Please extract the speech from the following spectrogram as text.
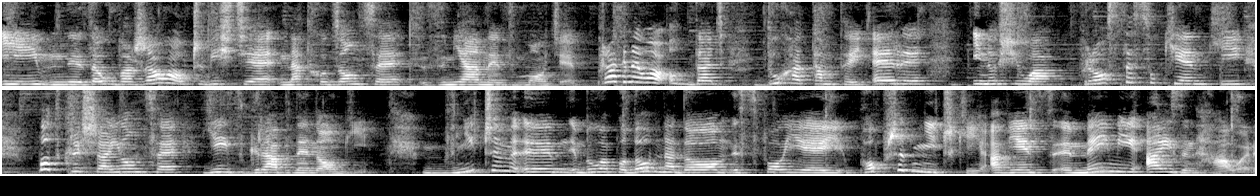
i zauważała oczywiście nadchodzące zmiany w modzie. Pragnęła oddać ducha tamtej ery i nosiła proste sukienki podkreślające jej zgrabne nogi. W niczym y, była podobna do swojej poprzedniczki, a więc Mamie Eisenhower,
